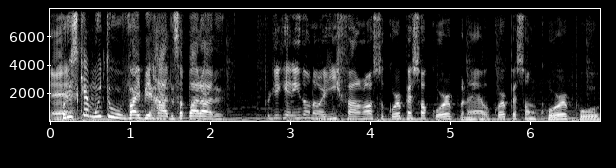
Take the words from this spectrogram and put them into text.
É. Por isso que é muito vibe errada essa parada. Porque querendo ou não, a gente fala, nosso corpo é só corpo, né? O corpo é só um corpo.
